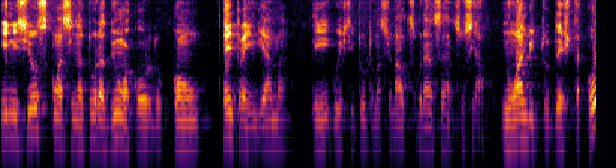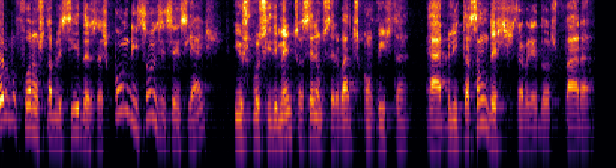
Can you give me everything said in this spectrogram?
iniciou-se com a assinatura de um acordo com, entre a Indiama e o Instituto Nacional de Segurança Social. No âmbito deste acordo, foram estabelecidas as condições essenciais e os procedimentos a serem observados com vista à habilitação destes trabalhadores para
